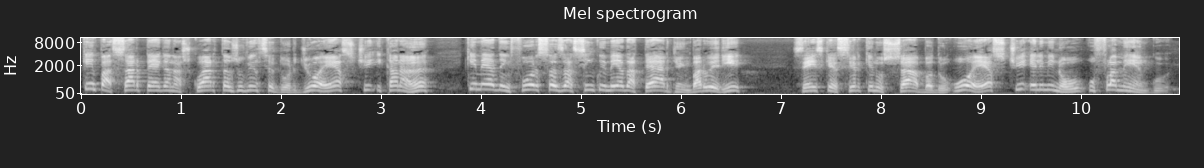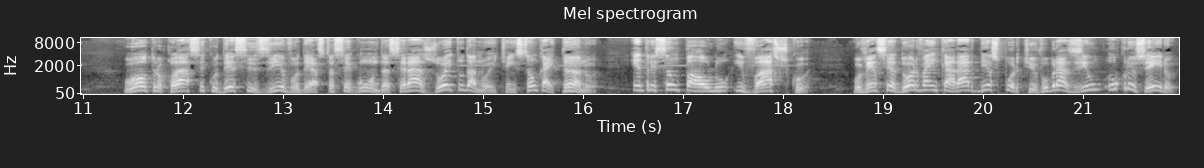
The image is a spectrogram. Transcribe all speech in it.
Quem passar pega nas quartas o vencedor de Oeste e Canaã que medem forças às 5 e meia da tarde em Barueri. Sem esquecer que no sábado o Oeste eliminou o Flamengo. O outro clássico decisivo desta segunda será às 8 da noite em São Caetano, entre São Paulo e Vasco. O vencedor vai encarar Desportivo Brasil ou Cruzeiro,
